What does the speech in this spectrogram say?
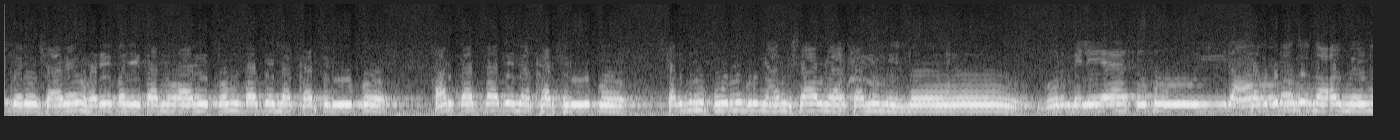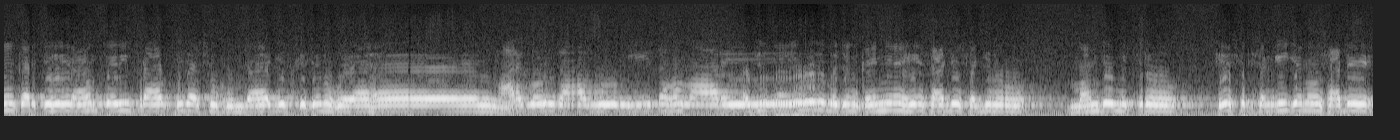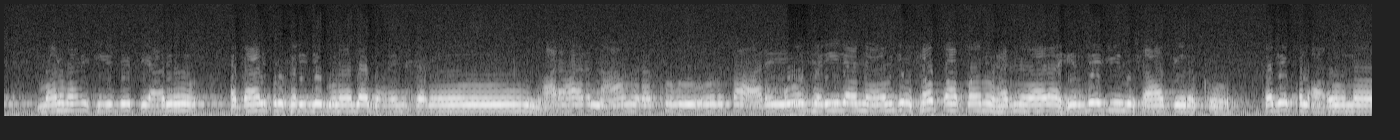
ਹਰ ਹਰ ਬੇਨਤੀ ਕਰੋ ਸਾਰਿਆਂ ਨੂੰ ਹਰੇ ਭਰੇ ਕਰਨ ਵਾਲੇ ਤੁਮ ਪਾਜੇ ਲਖ ਸਰੂਪ ਹਰ ਤਤ ਪਾਦੇ ਲਖਰ ਸਰੂਪ। ਸਤਿਗੁਰੂ ਪੂਰਨ ਗੁਰੂ ਨਾਨਕ ਸਾਹਿਬ ਨਾਲ ਸਾਨੂੰ ਮਿਲੋ। ਗੁਰ ਮਿਲਿਆ ਸੁਖ ਹੋਈ ਸਤਿਗੁਰਾਂ ਦੇ ਰਾਮ ਨਾਲ ਮਿਲਣੇ ਕਰਕੇ ਹੀ ਰਾਮ ਤੇਰੀ ਪ੍ਰਾਪਤੀ ਦਾ ਸੁਖ ਹੁੰਦਾ ਹੈ ਜਿਸ ਕਿਸੇ ਨੂੰ ਹੋਇਆ ਹੈ। ਹਰ ਗੁਣ ਗਾਵੂ ਮੀਤ ਹਮਾਰੇ। ਅਸੀਂ ਤਾਂ ਇਹੋ ਹੀ ਵਚਨ ਕਹਿੰਦੇ ਹਾਂ ਇਹ ਸਾਡੇ ਸੱਜਣੋ ਮਨ ਦੇ ਮਿੱਤਰੋ ਇਹ ਸਤਸੰਗੀ ਜਨੋ ਸਾਡੇ ਮਨ ਮਾਨੀ ਸੀਰ ਦੇ ਪਿਆਰਿਓ ਅਕਾਲ ਪੁਰਖ ਹਰੀ ਦੇ ਗੁਣਾਂ ਦਾ ਗਾਇਨ ਕਰੋ। ਹਰ ਹਰ ਨਾਮ ਰੱਖੋ ਔਰ ਧਾਰੇ। ਉਹ ਸਰੀਰ ਦਾ ਨਾਮ ਜੋ ਸਭ ਪਾਪਾਂ ਨੂੰ ਹਰਨ ਵਾਲਾ ਹਿਰਦੇ ਜੀ ਵਸਾ ਕੇ ਰੱਖੋ ਕਦੇ ਭੁਲਾਓ ਨਾ।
